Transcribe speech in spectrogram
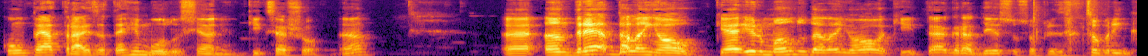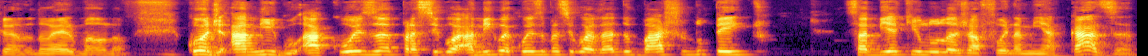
com o pé atrás. Até rimou, Luciane. O que, que você achou? Hã? Uh, André Dallagnol, que é irmão do Dallagnol aqui, até agradeço a sua presença. Tô brincando, não é irmão, não. Conde, amigo, a coisa para se amigo é coisa para se guardar debaixo do peito. Sabia que Lula já foi na minha casa?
